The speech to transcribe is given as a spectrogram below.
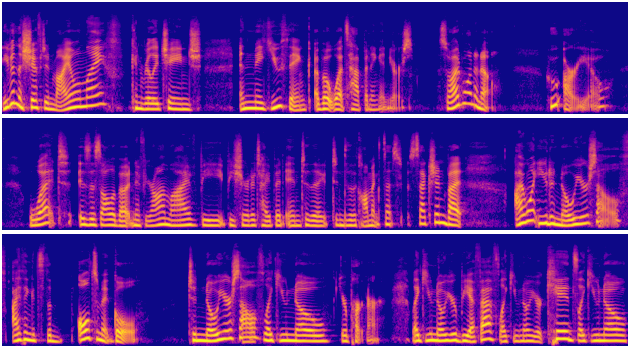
even the shift in my own life can really change and make you think about what's happening in yours. So I'd want to know who are you? What is this all about? And if you're on live, be be sure to type it into the into the comment section. But I want you to know yourself. I think it's the ultimate goal to know yourself like you know your partner, like you know your BFF, like you know your kids, like you know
